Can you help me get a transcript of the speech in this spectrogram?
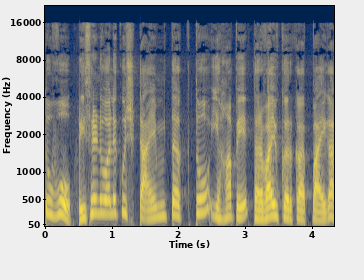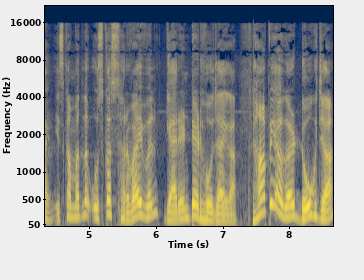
तो वो रिसेंट वाले कुछ टाइम तक तो यहाँ पे सरवाइव कर पाएगा। इसका मतलब उसका सर्वाइवल गारंटेड हो जाएगा। यहाँ पे अगर डोगजा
